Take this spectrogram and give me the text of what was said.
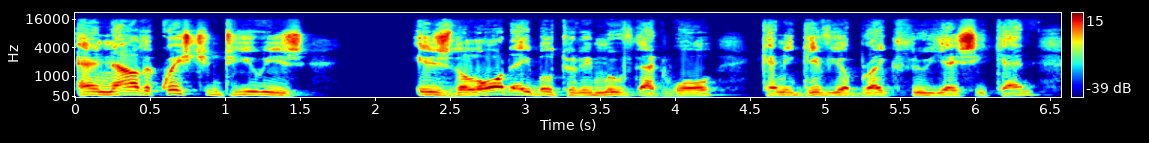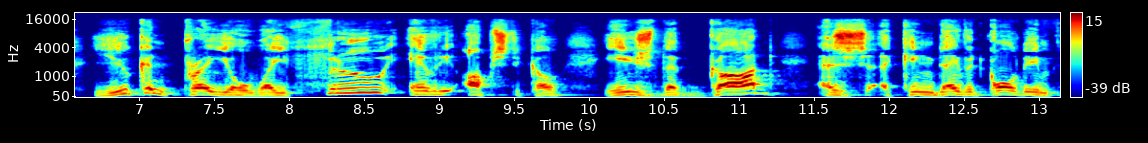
And now the question to you is is the Lord able to remove that wall? Can He give you a breakthrough? Yes, He can. You can pray your way through every obstacle. He's the God, as King David called him,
